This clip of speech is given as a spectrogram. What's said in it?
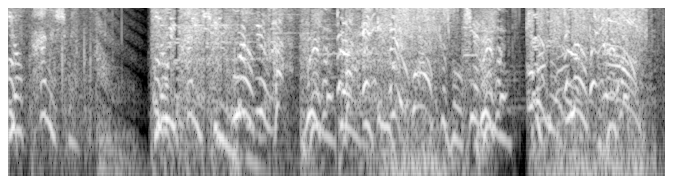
Your punishment. Your punishment. No. Impossible. Get her. Regrouping. Cutting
